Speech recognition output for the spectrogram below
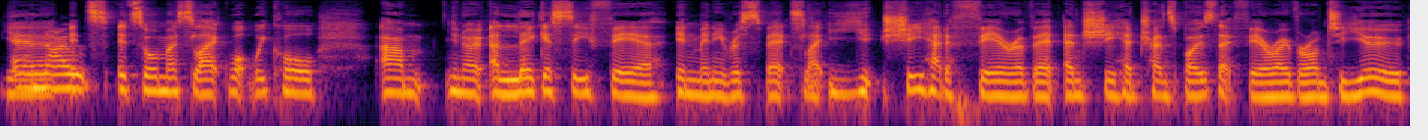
Yeah, and I, it's it's almost like what we call, um, you know, a legacy fear in many respects. Like you, she had a fear of it, and she had transposed that fear over onto you,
